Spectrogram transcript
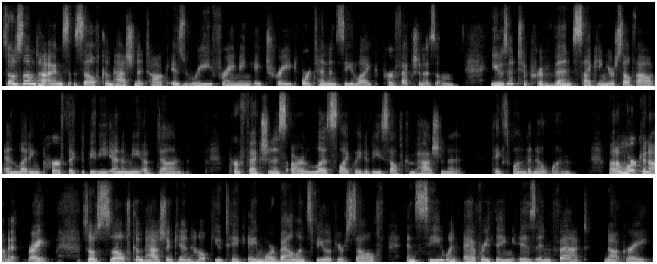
So sometimes self compassionate talk is reframing a trait or tendency like perfectionism. Use it to prevent psyching yourself out and letting perfect be the enemy of done. Perfectionists are less likely to be self compassionate. Takes one to know one but I'm working on it, right? So, self compassion can help you take a more balanced view of yourself and see when everything is, in fact, not great.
